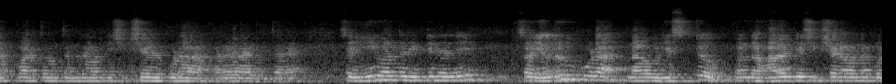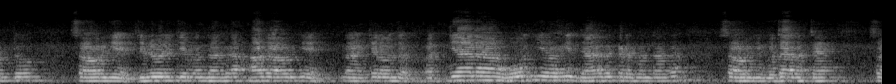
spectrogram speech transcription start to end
ತಪ್ಪು ಮಾಡ್ತು ಅಂತಂದ್ರೆ ಅವ್ರಿಗೆ ಶಿಕ್ಷೆಗಳು ಕೂಡ ಅರ್ಹರಾಗಿರ್ತಾರೆ. ಸೊ ಈ ಒಂದು ನಿಟ್ಟಿನಲ್ಲಿ ಸೊ ಎಲ್ರಿಗೂ ಕೂಡ ನಾವು ಎಷ್ಟು ಒಂದು ಆರೋಗ್ಯ ಶಿಕ್ಷಣವನ್ನು ಕೊಟ್ಟು ಸೊ ಅವ್ರಿಗೆ ತಿಳುವಳಿಕೆ ಬಂದಾಗ, ಆಗ ಅವ್ರಿಗೆ ಕೆಲವೊಂದು ಅಜ್ಞಾನ ಹೋಗಿ ಅವ್ರಿಗೆ ಜ್ಞಾನದ ಕಡೆ ಬಂದಾಗ ಸೊ ಅವ್ರಿಗೆ ಗೊತ್ತಾಗುತ್ತೆ. ಸೊ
